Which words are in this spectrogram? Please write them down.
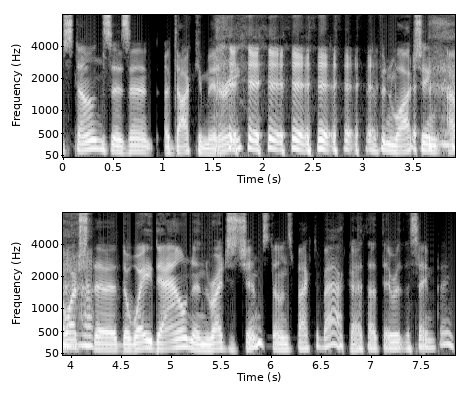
Gemstones isn't a documentary? I've been watching. I watched the the Way Down and the Righteous Gemstones back to back. I thought they were the same thing.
